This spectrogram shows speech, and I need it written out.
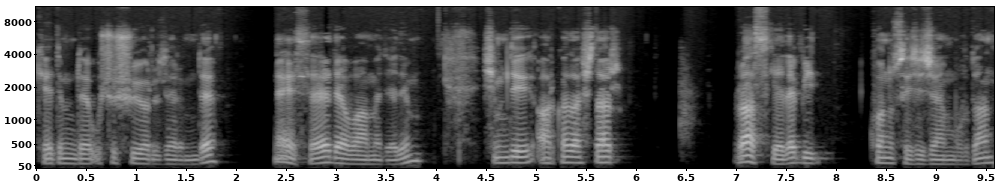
Kedim de uçuşuyor üzerimde. Neyse devam edelim. Şimdi arkadaşlar rastgele bir konu seçeceğim buradan.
